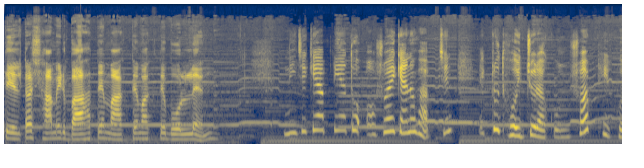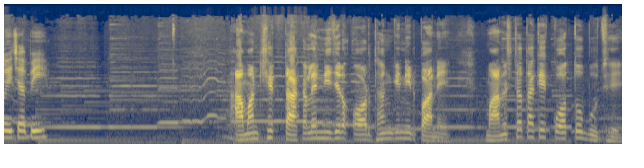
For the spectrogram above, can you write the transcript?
তেলটা স্বামীর বা হাতে মাখতে মাখতে বললেন, নিজেকে আপনি এত অসহায় কেন ভাবছেন? একটু ধৈর্য রাখুন, সব ঠিক হয়ে যাবে। আমান শেখ তাকালেন নিজের অর্ধাঙ্গিনীর পানে। মানুষটা তাকে কত বুঝে।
